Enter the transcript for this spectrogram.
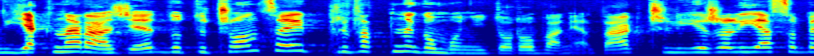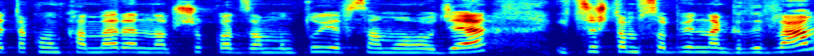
jak na razie, dotyczącej prywatnego monitorowania. Tak? Czyli jeżeli ja sobie taką kamerę na przykład zamontuję w samochodzie i coś tam sobie nagrywam,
